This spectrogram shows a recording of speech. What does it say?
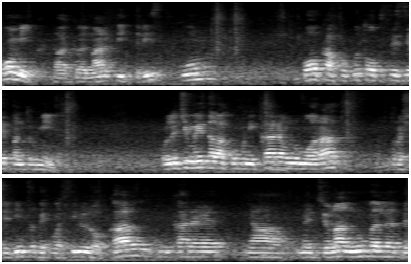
comic, dacă n-ar fi trist, cum Boc a făcut o obsesie pentru mine. Colegii mei de la comunicare au numărat într-o ședință de Consiliu Local în care mi-a menționat numele de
